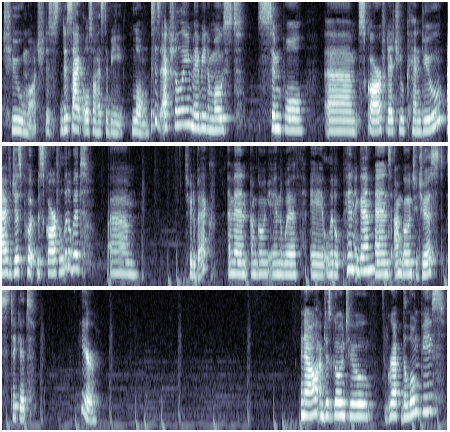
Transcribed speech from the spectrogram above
too much. This, this side also has to be long. This is actually maybe the most simple um, scarf that you can do. I've just put the scarf a little bit um, to the back and then I'm going in with a little pin again and I'm going to just stick it here. Now I'm just going to grab the long piece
